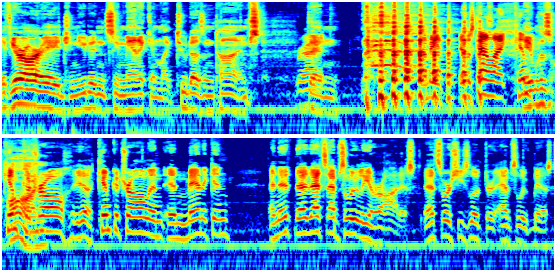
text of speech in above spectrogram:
if you're our age and you didn't see Mannequin like two dozen times, Right. then I mean, it was kind of like Kim, It was Kim on. Cattrall, yeah, Kim Cattrall and, and Mannequin, and it, that, that's absolutely her hottest. That's where she's looked her absolute best.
